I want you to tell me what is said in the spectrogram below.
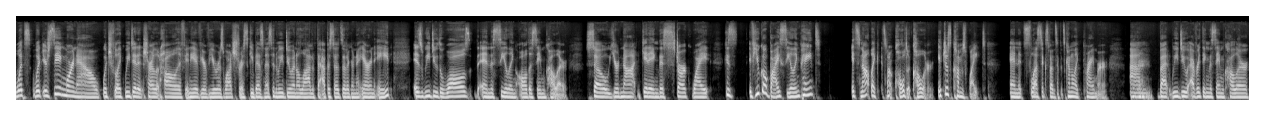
what's what you're seeing more now, which like we did at Charlotte Hall. If any of your viewers watched Risky Business, and we do in a lot of the episodes that are going to air in eight, is we do the walls and the ceiling all the same color. So you're not getting this stark white because if you go buy ceiling paint, it's not like it's not called a color. It just comes white and it's less expensive. It's kind of like primer. Um, okay. but we do everything the same color.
